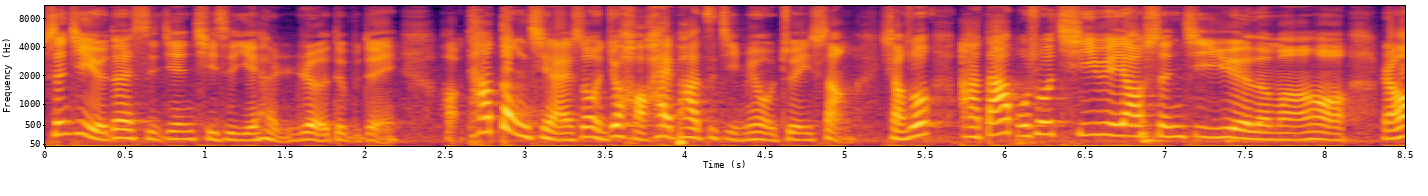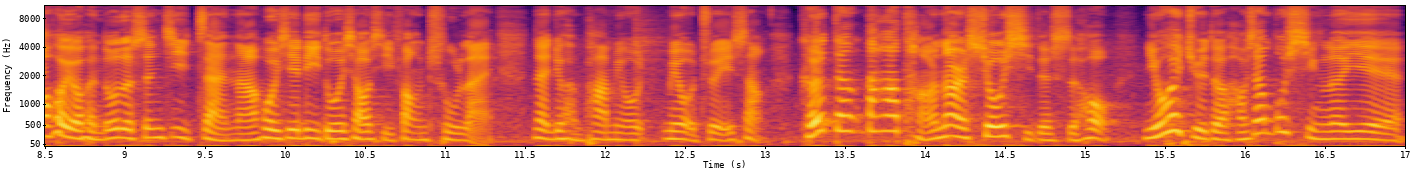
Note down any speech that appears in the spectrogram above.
生计有一段时间其实也很热，对不对？好，它动起来的时候，你就好害怕自己没有追上，想说啊，大家不说七月要生计月了吗？哈，然后会有很多的生计展啊，或一些利多消息放出来，那你就很怕没有没有追上。可是当当他躺在那儿休息的时候，你又会觉得好像不行了耶。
